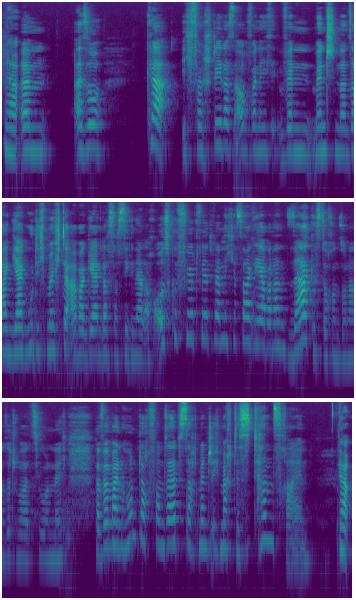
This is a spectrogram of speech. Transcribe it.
Ja. Ähm, also Klar, ich verstehe das auch, wenn ich, wenn Menschen dann sagen, ja gut, ich möchte aber gern, dass das Signal auch ausgeführt wird, wenn ich es sage, ja, aber dann sag es doch in so einer Situation nicht. Weil wenn mein Hund doch von selbst sagt, Mensch, ich mache Distanz rein. Ja.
